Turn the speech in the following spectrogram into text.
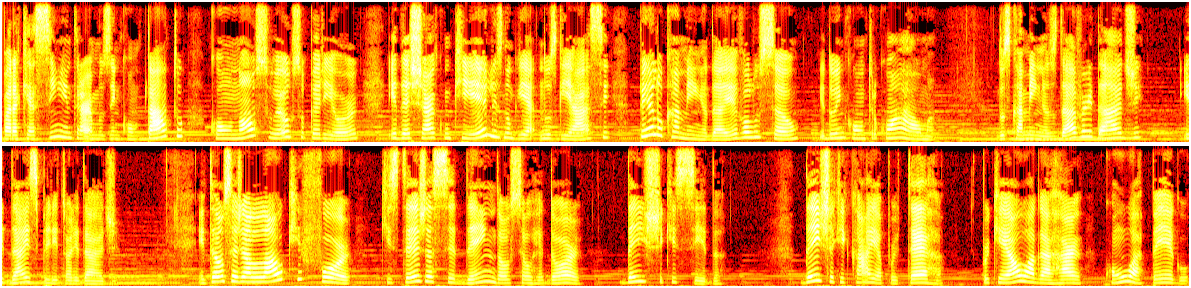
para que assim entrarmos em contato com o nosso eu superior e deixar com que eles nos guiasse pelo caminho da evolução e do encontro com a alma, dos caminhos da verdade e da espiritualidade. Então, seja lá o que for que esteja cedendo ao seu redor, deixe que ceda. Deixe que caia por terra, porque ao agarrar com o apego,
